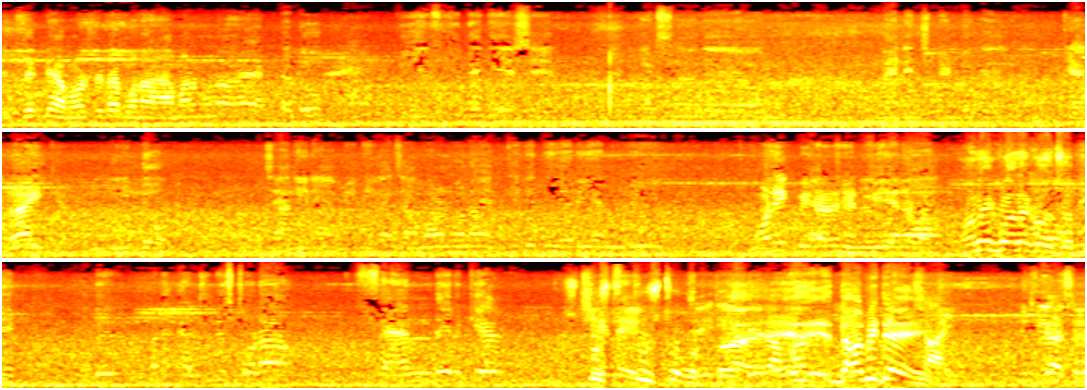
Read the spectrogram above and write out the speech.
এক্স্যাক্টলি আমার সেটা মনে হয় আমার মনে হয় একটা লোক পিএসজি থেকে এসে আর্সেনালের ম্যানেজমেন্টকে Right. নিল জানি না আমি ঠিক আছে। আমার মনে হয় থেকে অনেক বেটার হ্যান্ডেল অনেক ভালো মানে অ্যাটলিস্ট ওরা ফ্যানদেরকে তুষ্ট- তুষ্ট করতো, দাবিটাই। ঠিক আছে।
